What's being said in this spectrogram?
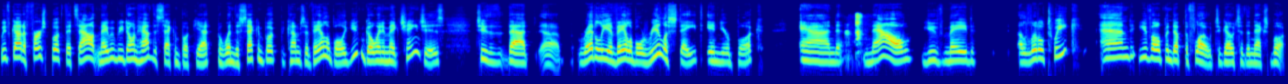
we've got a first book that's out. Maybe we don't have the second book yet, but when the second book becomes available, you can go in and make changes to that uh, readily available real estate in your book. And now you've made a little tweak and you've opened up the flow to go to the next book.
